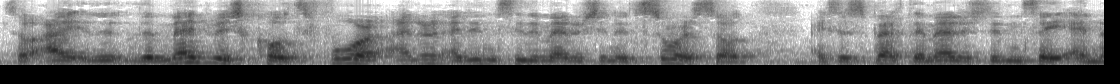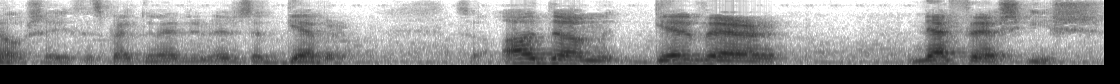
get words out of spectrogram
So I, the, the Medrash quotes four. I don't, I didn't see the Medrash in its source, so I suspect the Medrash didn't say enosh. I suspect the Medrash said gever. So Adam, gever, nefesh, ish.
